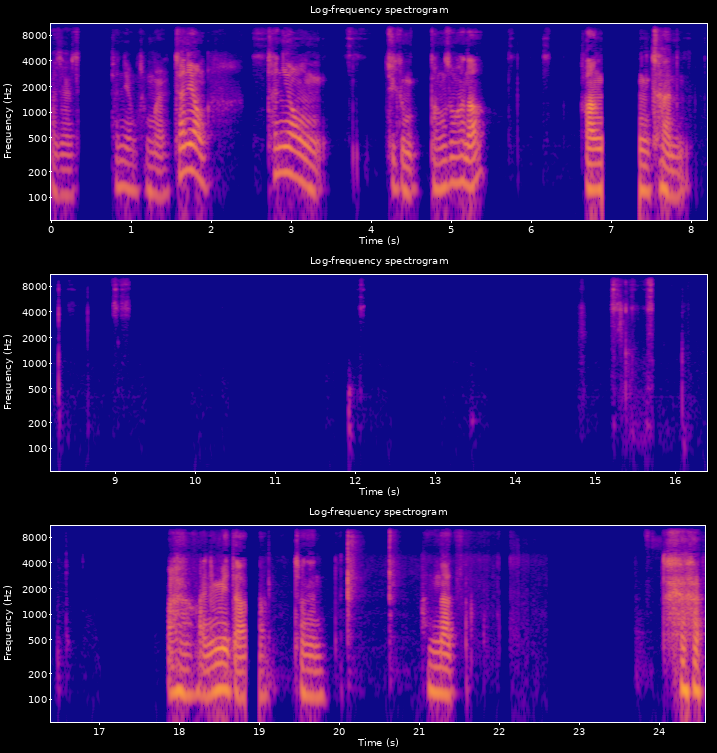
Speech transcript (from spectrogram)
맞아요. 찬이 형, 정말. 찬이 형, 찬이 형, 지금 방송하나? 강찬. 아유, 아닙니다. 저는, 한낱.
